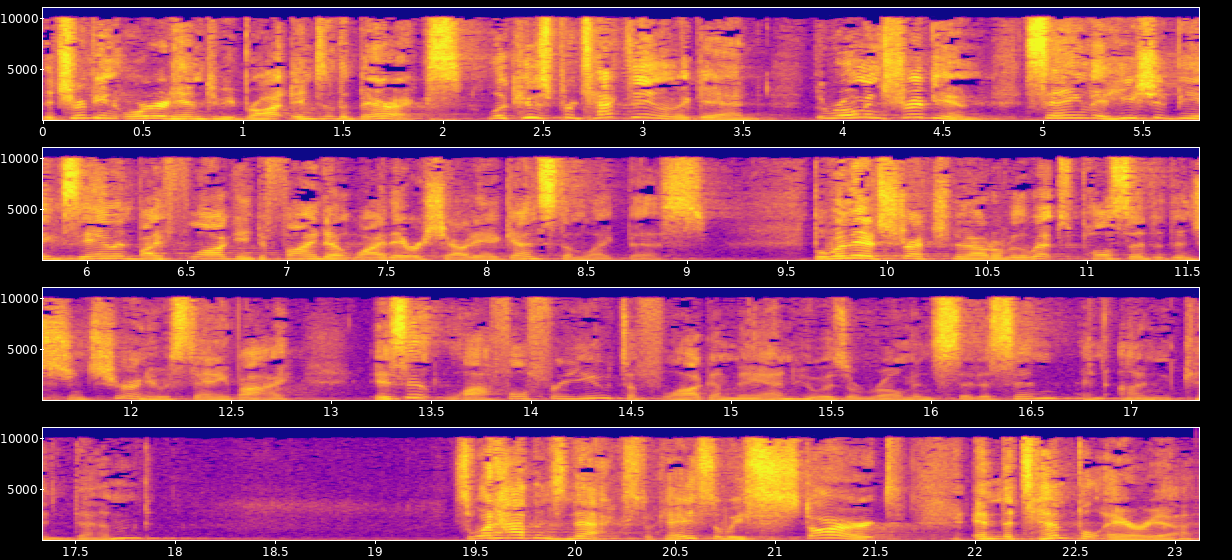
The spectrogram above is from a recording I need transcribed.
The tribune ordered him to be brought into the barracks. Look who's protecting him again. The Roman tribune, saying that he should be examined by flogging to find out why they were shouting against him like this. But when they had stretched him out over the whips, Paul said to the centurion who was standing by, Is it lawful for you to flog a man who is a Roman citizen and uncondemned? So, what happens next? Okay, so we start in the temple area.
